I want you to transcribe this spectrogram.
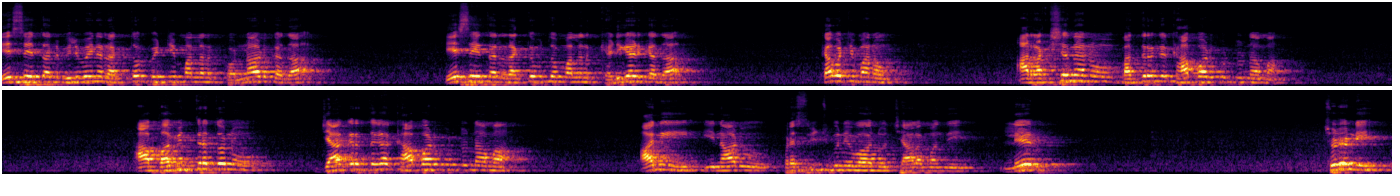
ఏసే తన విలువైన రక్తం పెట్టి మనల్ని కొన్నాడు కదా. ఏసే తన రక్తంతో మనల్ని కడిగాడు కదా. కాబట్టి మనం ఆ రక్షణను భద్రంగా కాపాడుకుంటున్నామా? ఆ పవిత్రతను జాగ్రత్తగా కాపాడుకుంటున్నామా? అని ఈనాడు ప్రశ్నించుకునే వాళ్ళు చాలామంది లేరు. చూడండి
